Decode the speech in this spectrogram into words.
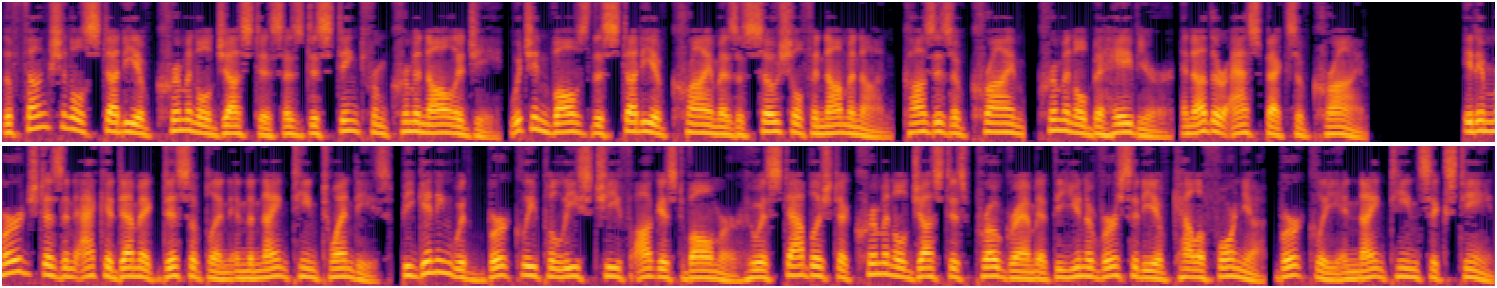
The functional study of criminal justice is distinct from criminology, which involves the study of crime as a social phenomenon, causes of crime, criminal behavior, and other aspects of crime. It emerged as an academic discipline in the 1920s, beginning with Berkeley Police Chief August Vollmer who established a criminal justice program at the University of California, Berkeley in 1916.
